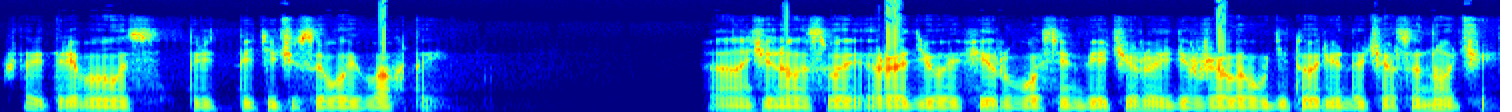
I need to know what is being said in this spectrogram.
что и требовалось перед пятичасовой вахтой. Она начинала свой радиоэфир в 8 вечера и держала аудиторию до часа ночи,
